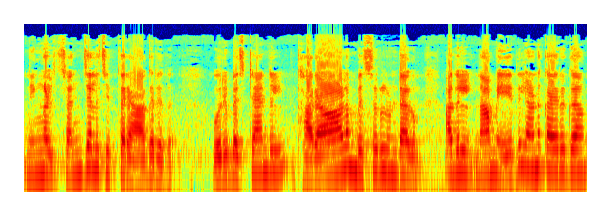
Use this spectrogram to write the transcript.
നിങ്ങൾ ചഞ്ചല ചിത്തരാകരുത് ഒരു ബസ് സ്റ്റാൻഡിൽ ധാരാളം ബസ്സുകൾ ഉണ്ടാകും. അതിൽ നാം ഏതിലാണ് കയറുക?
